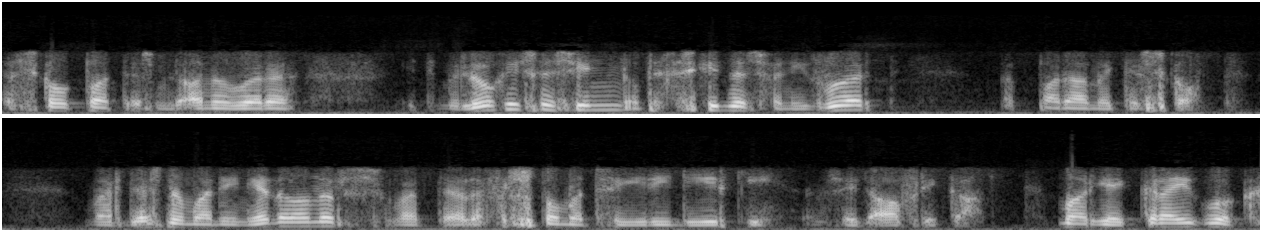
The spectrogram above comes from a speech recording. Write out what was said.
'n Skilpad is met ander woorde etimologies gesien op die geskiedenis van die woord 'n padda met 'n skild. Maar dis nou maar die Nederlanders wat hulle verstom het vir hierdie diertjie in Suid-Afrika. Maar jy kry ook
